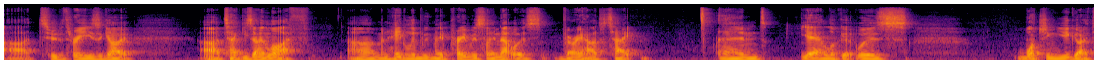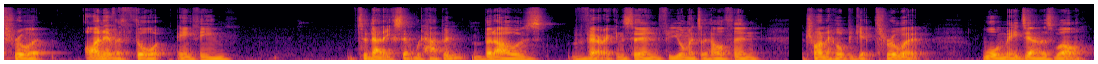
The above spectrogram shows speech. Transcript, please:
uh, two to three years ago uh, take his own life. Um, and he'd lived with me previously, and that was very hard to take. And yeah, look, it was watching you go through it. I never thought anything to that extent would happen, but I was very concerned for your mental health and trying to help you get through it wore me down as well.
